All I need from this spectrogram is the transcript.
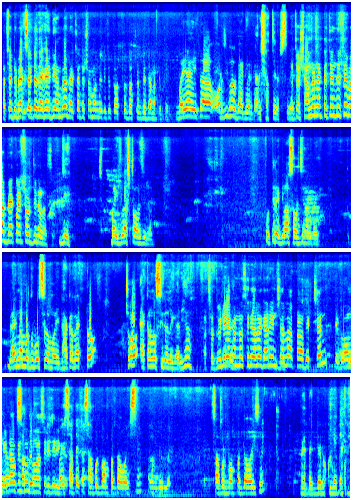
আচ্ছা একটু ব্যাক সাইডটা দেখাই দিই আমরা। ব্যাক সাইডের সম্বন্ধে কিছু তথ্য দর্শকদের জানাতে চাই। ভাইয়া এটা অরিজিনাল গাড়ির সাথে আসছে। আচ্ছা সামনের লাইটটা চেঞ্জ হয়েছে বাট ব্যাক লাইটটা অরিজিনাল আছে। জি। ভাই গ্লাসটা অরিজিনাল প্রতিটা গ্লাস অরিজিনাল ভাই। গাড়ি নাম্বার তো বলছিলাম ভাই ঢাকা মেট্রো একান্ন সিরিয়ালের গাড়ি হ্যাঁ? আচ্ছা দুইটাই একান্ন সিরিয়ালের গাড়ি ইনশাআল্লাহ আপনারা দেখছেন এবং এটাও কিন্তু সাথে- নোয়া সিরিজেরই ভাই সাথে একটা সাপোর্ট বাম্পার দেওয়া হয়েছে আলহামদুলিল্লাহ। সাপোর্ট বাম্পার দেওয়া হয়েছে। ভাই ব্যাকডাটা খুলে দেখেন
